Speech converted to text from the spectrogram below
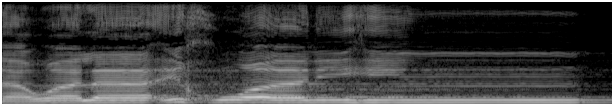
ولا إخوانهن.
